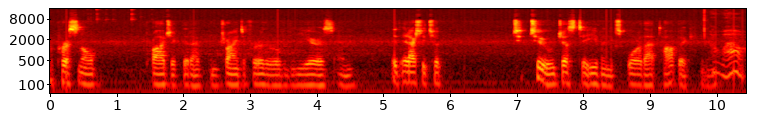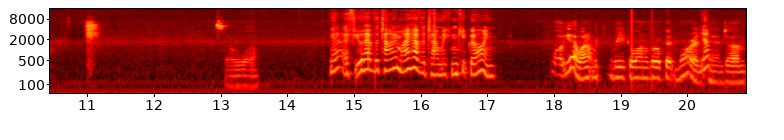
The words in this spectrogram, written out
a personal project that I've been trying to further over the years and it, it actually took t- two just to even explore that topic you know? oh wow. so uh, Yeah, if you have the time, I have the time. We can keep going. Well yeah why don't we, we go on a little bit more and, Yep. and um,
